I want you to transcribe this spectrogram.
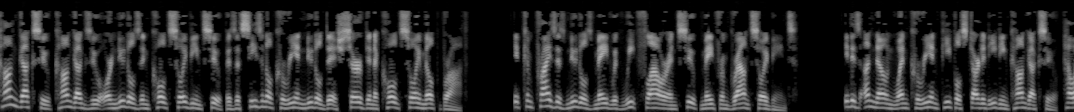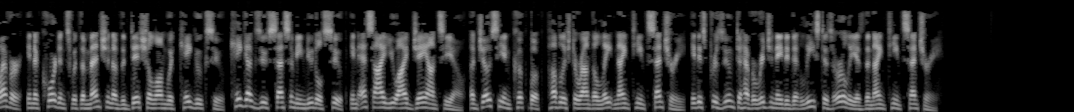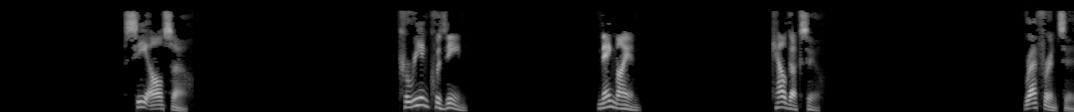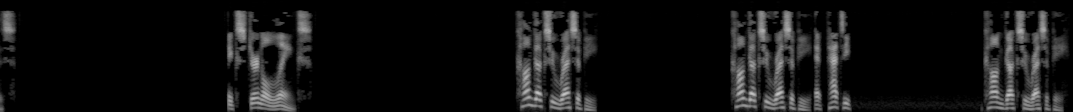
Kongguksu kongguksu or noodles in cold soybean soup is a seasonal Korean noodle dish served in a cold soy milk broth. It comprises noodles made with wheat flour and soup made from ground soybeans. It is unknown when Korean people started eating kongguksu, however, in accordance with the mention of the dish along with kaeguksu, kaeguksu sesame noodle soup, in Siuijeonseo, a Joseon cookbook published around the late 19th century, it is presumed to have originated at least as early as the 19th century. See also Korean cuisine Naengmyeon Kalguksu. References. External links. Kongguksu recipe. Kongguksu recipe, at Patsy. Kongguksu recipe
